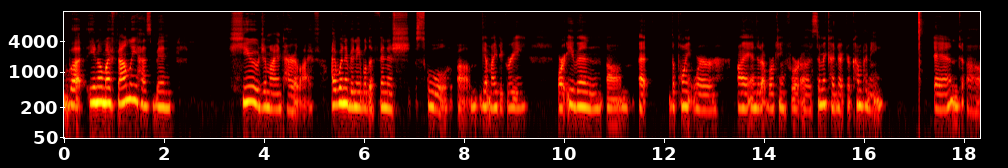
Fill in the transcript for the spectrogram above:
but you know, my family has been huge in my entire life. I wouldn't have been able to finish school, um, get my degree, or even um, at the point where I ended up working for a semiconductor company, and uh,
